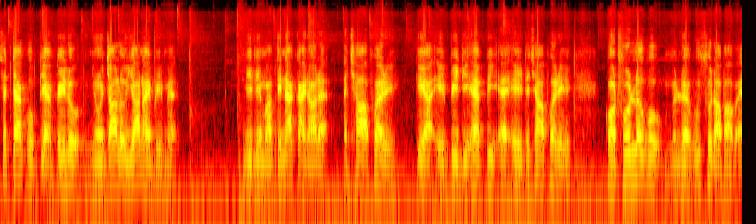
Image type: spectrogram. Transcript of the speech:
စစ်တပ်ကိုပြန်ပေးလို့ညွန်ကြားလို့ရနိုင်ပေမဲ့မြေပြင်မှာတင်နှကင်ထားတဲ့အခြားအဖွဲ့တွေ KIA PDF PAA တခြားအဖွဲ့တွေ control လုပ်ဖို့မလွယ်ဘူးဆိုတာပါပဲ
